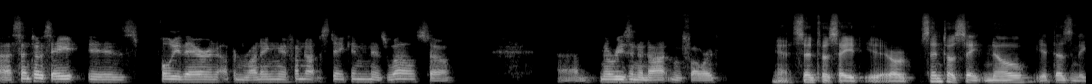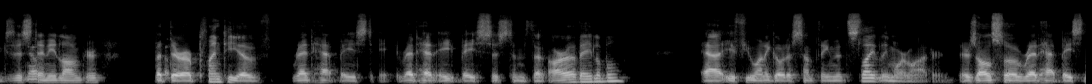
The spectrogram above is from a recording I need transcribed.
Uh, CentOS 8 is fully there and up and running, if I'm not mistaken, as well. So um, no reason to not move forward. Yeah, CentOS eight or CentOS eight, no, it doesn't exist Nope. any longer. But there are plenty of Red Hat based, Red Hat eight based systems that are available. Uh, if you want to go to something that's slightly more modern, there's also Red Hat based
